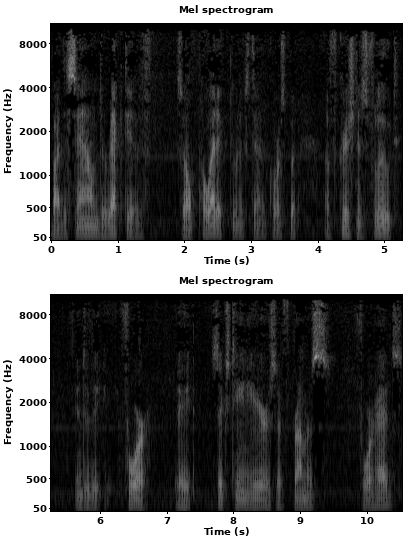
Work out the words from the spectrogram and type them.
by the sound directive. It's all poetic to an extent, of course, but of Krishna's flute into the four, eight, sixteen ears of Brahma's four heads.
